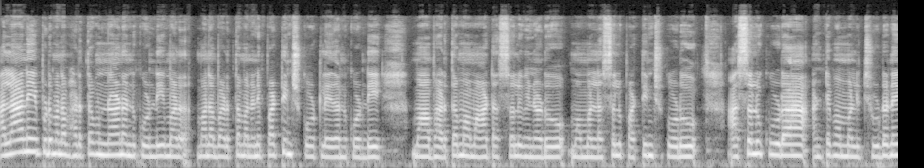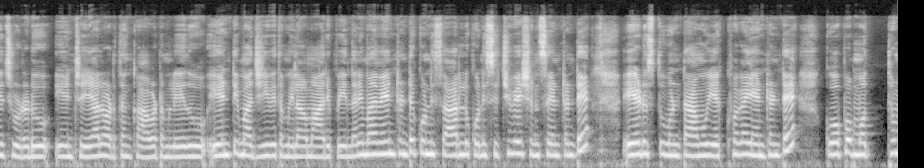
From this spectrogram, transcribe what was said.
అలానే ఇప్పుడు మన భర్త ఉన్నాడు అనుకోండి మన మన భర్త మనని పట్టించుకోవట్లేదు అనుకోండి మా భర్త మా మాట అస్సలు వినడు మమ్మల్ని అస్సలు పట్టించుకోడు అసలు కూడా అంటే మమ్మల్ని చూడనే చూడడు ఏం చేయాలో అర్థం కావటం లేదు ఏంటి మా జీవితం ఇలా మారిపోయిందని మనం ఏంటంటే కొన్నిసార్లు కొన్ని సిచ్యువేషన్స్ ఏంటంటే ఏడుస్తూ ఉంటాము. ఎక్కువగా ఏంటంటే కోపం మొత్తం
